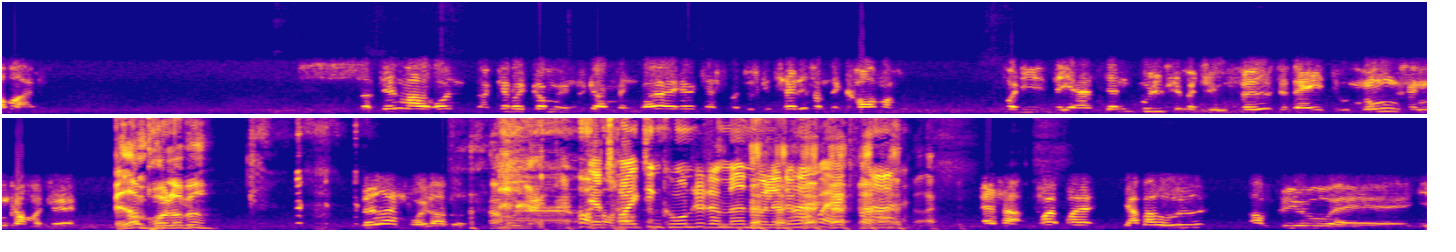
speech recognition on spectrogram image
arbejde. Så den vej rundt, der kan du ikke komme med ønsker. Men at høre her, Kasper, du skal tage det, som det kommer. Fordi det er den ultimative fedeste dag, du nogensinde kommer til. Bedre om brylluppet? Bedre end brylluppet. Okay. Jeg tror ikke, din kone lytter med nu, eller det håber jeg ikke dig. Altså, prøv, prøv, jeg var ude og flyve øh, i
